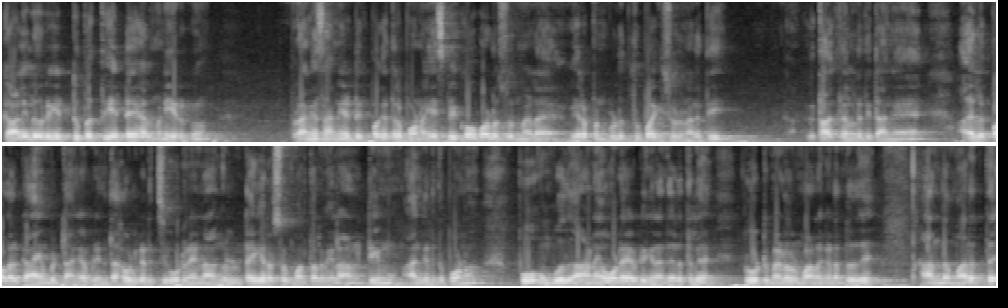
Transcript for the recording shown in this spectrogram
காலையில் ஒரு எட்டு பத்து எட்டேகால் மணி இருக்கும். ரங்கசாமி ஆட்டுக்கு பக்கத்தில் போன எஸ்பி கோபாலசூர் மேலே வீரப்பன் குழு துப்பாக்கி சூடு நடத்தி தாக்குதல் நடத்திட்டாங்க. அதில் பலர் காயம்பட்டாங்க அப்படின்னு தகவல் கிடச்சி உடனே நாங்களும் டைகர் அசோக்குமார் தலைமையிலான டீமும் அங்கேருந்து போனோம். போகும்போது ஆனை ஓடை அப்படிங்கிற அந்த இடத்துல ரோட்டு மேலே ஒரு மரம் கிடந்தது. அந்த மரத்தை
